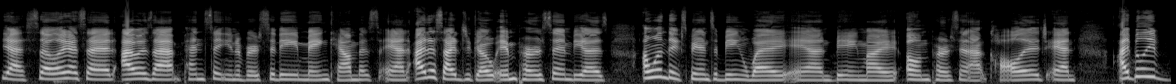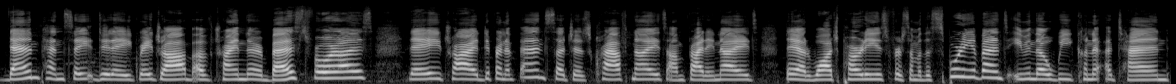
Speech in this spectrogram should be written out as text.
Yes. So, like I said, I was at Penn State University main campus, and I decided to go in person because I wanted the experience of being away and being my own person at college. And I believe then Penn State did a great job of trying their best for us. They tried different events such as craft nights on Friday nights. They had watch parties for some of the sporting events, even though we couldn't attend.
